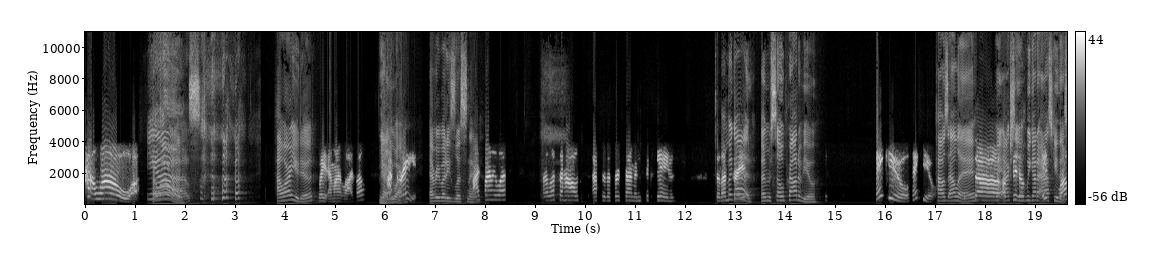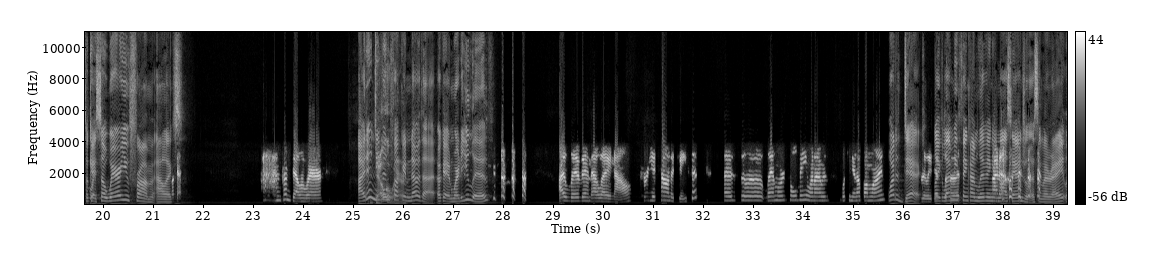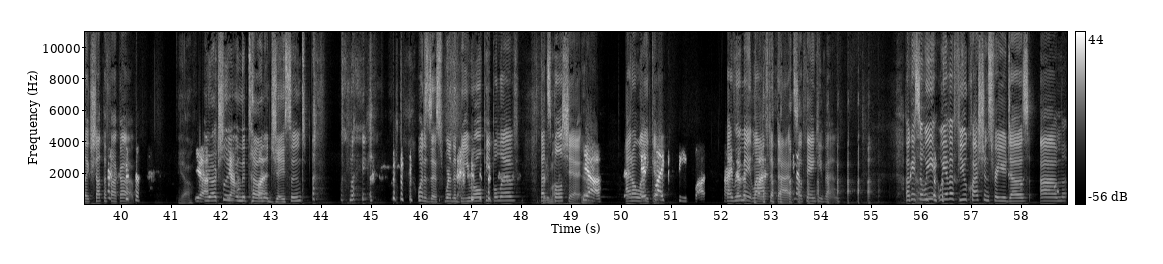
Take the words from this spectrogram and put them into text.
Hello. yes how are you dude Wait, am I live though? yeah I'm you are great. everybody's listening I finally left. I left the house after the first time in six days. So that's oh my great. god i'm so proud of you Thank you. Thank you. how's la uh, wait actually of- we got to ask you this lovely. okay so where are you from alex Okay. I'm from Delaware. i didn't even fucking know that okay and where do you live I live in LA now. Koreatown adjacent, as the landlord told me when I was looking it up online. what a dick Really like let me think i'm living in los angeles am i right like shut the fuck up Yeah. Yeah. you're actually yeah, in the town but- adjacent like what is this where the b-roll people live that's bullshit Yeah. i don't like it's it like C plus. My roommate laughed at that, so thank you, Ben. Okay, so we we have a few questions for you, Doze. Um,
